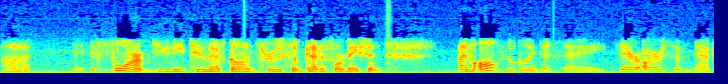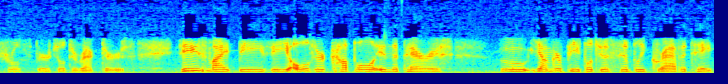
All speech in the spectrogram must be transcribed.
uh, formed. You need to have gone through some kind of formation. I'm also going to say there are some natural spiritual directors. These might be the older couple in the parish who younger people just simply gravitate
